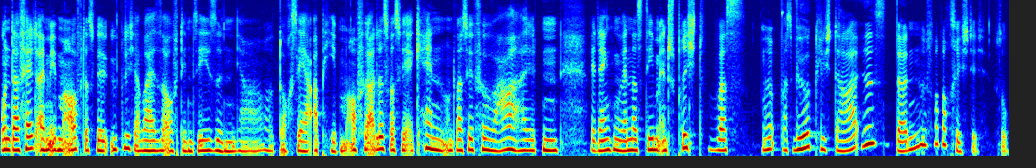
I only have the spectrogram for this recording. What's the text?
Und da fällt einem eben auf, dass wir üblicherweise auf den Sehsinn ja doch sehr abheben. Auch für alles, was wir erkennen und was wir für wahr halten. Wir denken, wenn das dem entspricht, was ne, was wirklich da ist, dann ist er doch richtig. So.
